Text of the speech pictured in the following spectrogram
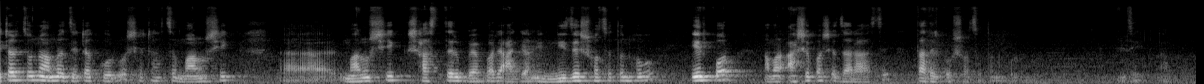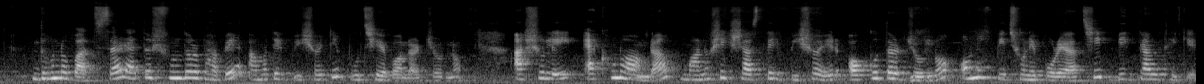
এটার জন্য আমরা যেটা করব, সেটা হচ্ছে মানসিক মানসিক স্বাস্থ্যের ব্যাপারে আগে আমি নিজে সচেতন হব। এরপর আমার আশেপাশে যারা আছে, তাদেরকেও সচেতন করব। জি। ধন্যবাদ, স্যার, এত সুন্দরভাবে আমাদের বিষয়টি বুঝিয়ে বলার জন্য। আসলে এখনও আমরা মানসিক স্বাস্থ্যের বিষয়ের অজ্ঞতার জন্য অনেক পিছনে পড়ে আছি বিজ্ঞান থেকে।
